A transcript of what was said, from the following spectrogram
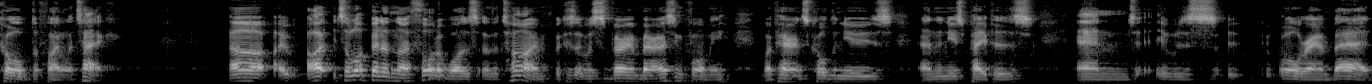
called The Final Attack. Uh, I, I, it's a lot better than I thought it was at the time because it was very embarrassing for me. My parents called the news and the newspapers, and it was all around bad.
